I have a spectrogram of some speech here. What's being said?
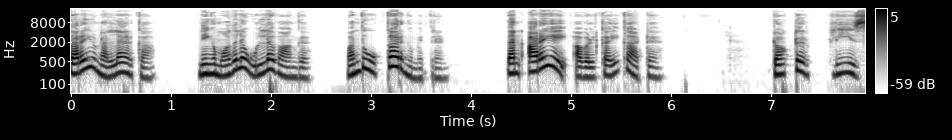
சரையு நல்லா இருக்கா? நீங்க முதல்ல உள்ள வாங்க. வந்து உட்காருங்க மித்ரன். தன் அறையை அவள் கை காட்ட டாக்டர் ப்ளீஸ்.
